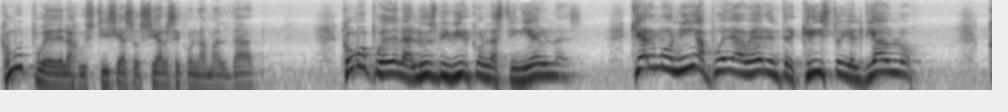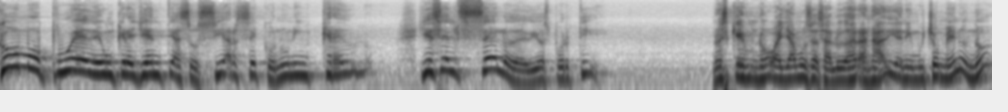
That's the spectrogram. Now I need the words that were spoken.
¿Cómo puede la justicia asociarse con la maldad? ¿Cómo puede la luz vivir con las tinieblas? ¿Qué armonía puede haber entre Cristo y el diablo? ¿Cómo puede un creyente asociarse con un incrédulo? Y es el celo de Dios por ti. No es que no vayamos a saludar a nadie, ni mucho menos, ¿no?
